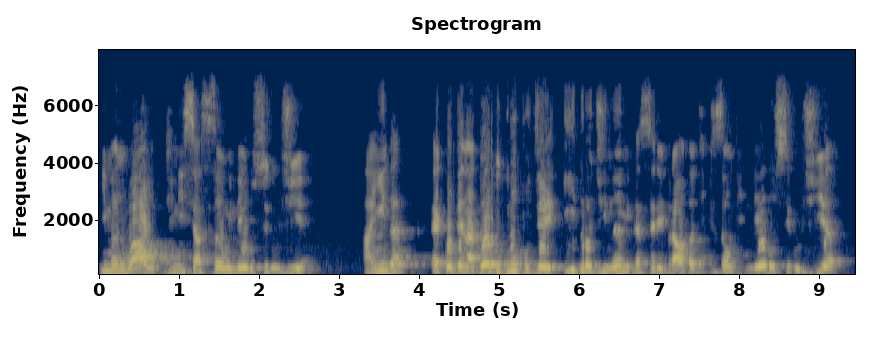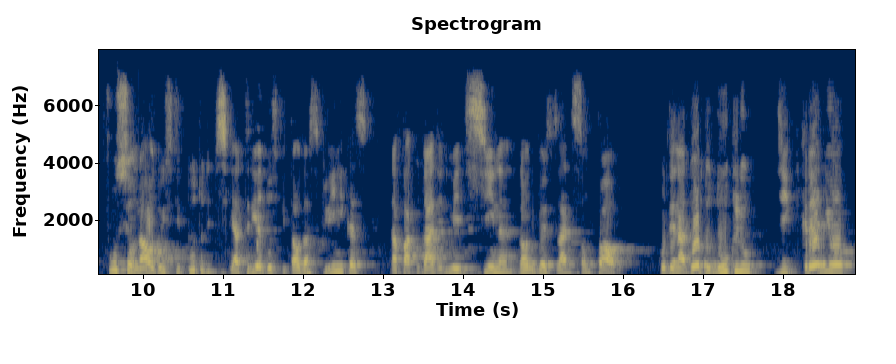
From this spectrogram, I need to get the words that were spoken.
e manual de iniciação em neurocirurgia. Ainda é coordenador do grupo de hidrodinâmica cerebral da divisão de neurocirurgia funcional do Instituto de Psiquiatria do Hospital das Clínicas da Faculdade de Medicina da Universidade de São Paulo. Coordenador do núcleo de crânio,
